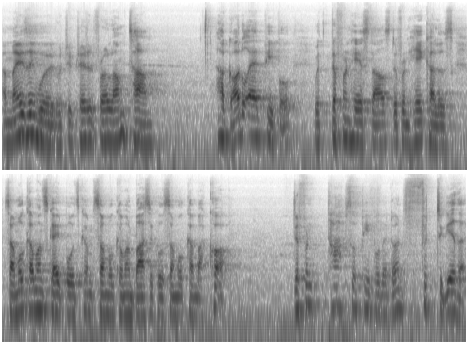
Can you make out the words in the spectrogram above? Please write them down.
amazing word which we've treasured for a long time. How God will add people with different hairstyles, different hair colors. Some will come on skateboards, come, some will come on bicycles, some will come by car. Different types of people that don't fit together.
